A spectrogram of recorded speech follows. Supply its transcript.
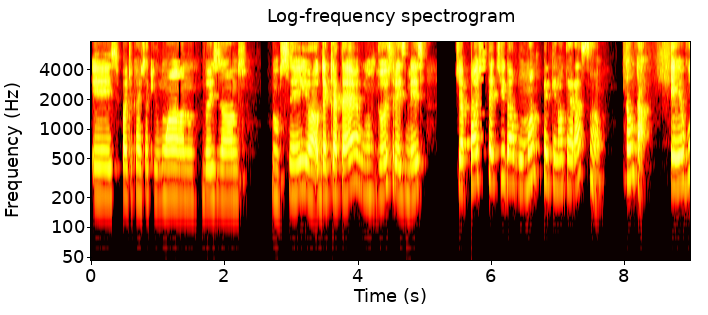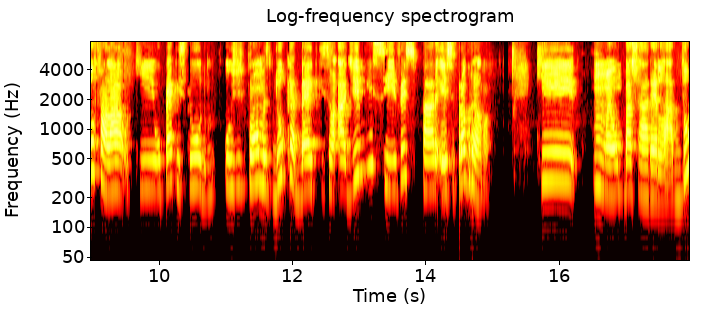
esse podcast daqui um ano, dois anos, não sei, daqui até uns dois, três meses, já pode ter tido alguma pequena alteração. Então tá, eu vou falar que o PEC Estudo, os diplomas do Quebec são admissíveis para esse programa, que um é um bacharelado,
